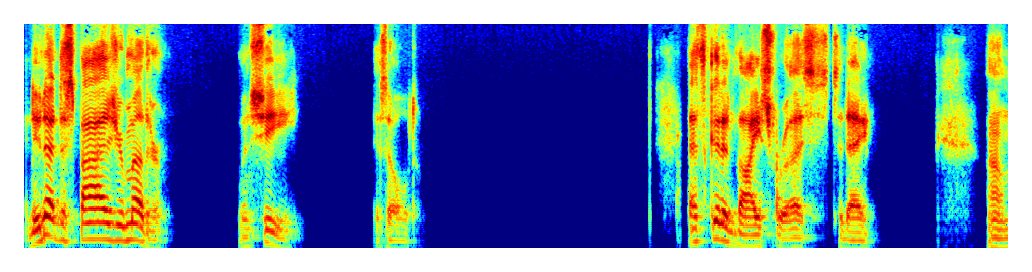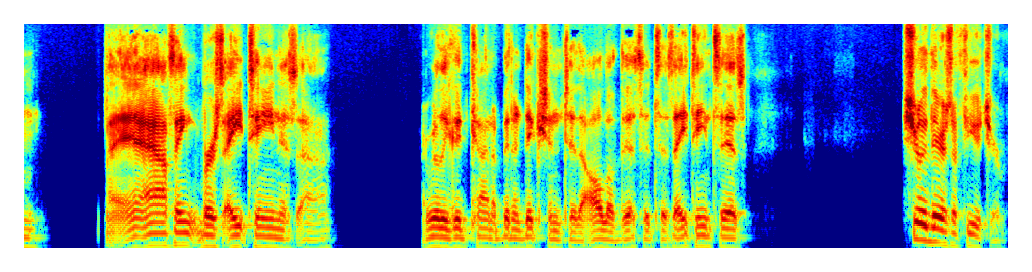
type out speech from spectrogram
And do not despise your mother when she is old. That's good advice for us today. Um, I think verse 18 is uh, a really good kind of benediction to the, all of this. It says, 18 says, Surely there's a future,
